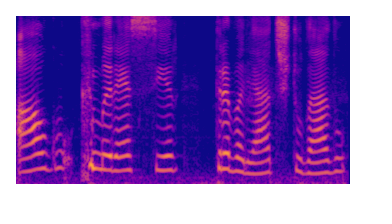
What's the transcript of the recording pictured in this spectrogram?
algo que merece ser trabalhado, estudado uh,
